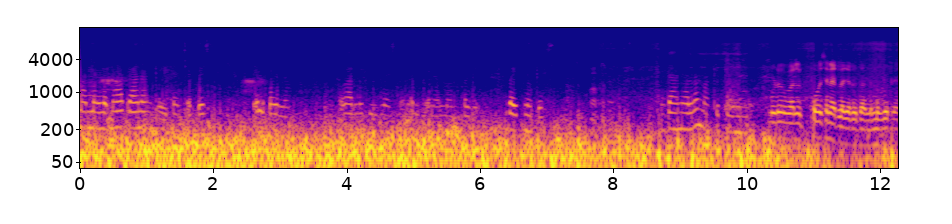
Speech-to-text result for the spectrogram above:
మమ్మల్ని మా ప్రాణానికి అయిపోయి చెప్పేసి వెళ్ళిపోయినాం. వాళ్ళు వేసుకొని వెళ్ళిపోయినాను మమ్మల్ని బయట నూకేసి దానివల్ల మాకు ఇట్లా ఇప్పుడు వాళ్ళ పోషణ ఎట్లా జరుగుతుంది ముగ్గురు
